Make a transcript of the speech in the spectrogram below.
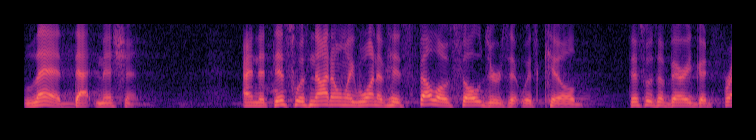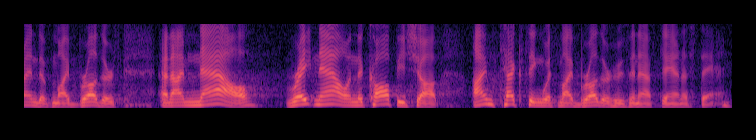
led that mission. And that this was not only one of his fellow soldiers that was killed, this was a very good friend of my brother's. And I'm now, right now in the coffee shop, I'm texting with my brother who's in Afghanistan.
